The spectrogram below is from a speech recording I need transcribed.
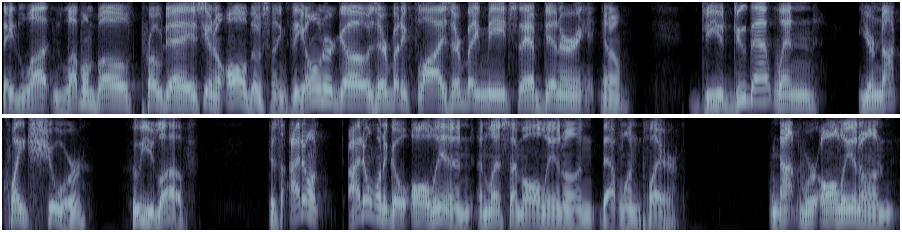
They love love them both. Pro days, you know, all those things. The owner goes, everybody flies, everybody meets, they have dinner. You know, do you do that when you're not quite sure who you love? Because I don't, I don't want to go all in unless I'm all in on that one player. Not we're all in on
